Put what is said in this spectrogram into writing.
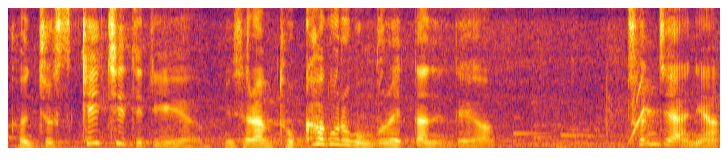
건축 스케치들이에요. 이 사람 독학으로 공부를 했다는데요. 천재 아니야?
